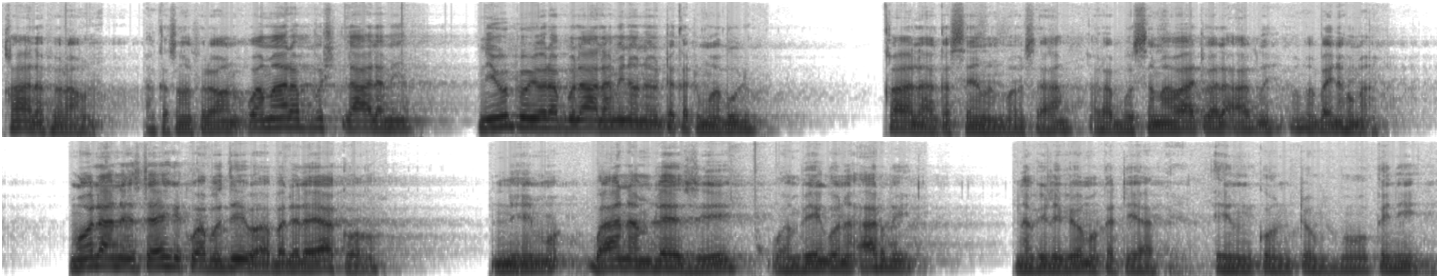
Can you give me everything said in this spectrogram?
Qala firaun akasema firaun wa ma rabbush alamin ni upi huyo rabbul alamin unayotaka tumwabudu? Qala akasema Musa rabbus samawati wal ardi wama bainahuma. Mola anastahili kuabudiwa badala yako ni Bwana mlezi wa mbingu na ardhi na vilivyomo kati yake in kuntum muqinin.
